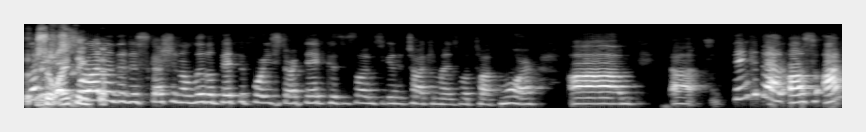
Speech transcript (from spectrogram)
Let so me just broaden that- the discussion a little bit before you start, Dave, because as long as you're going to talk, you might as well talk more. Um, uh, think about also, I'm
